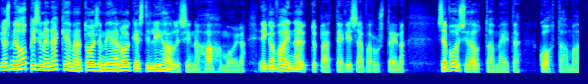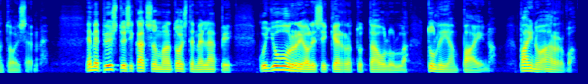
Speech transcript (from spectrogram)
Jos me oppisimme näkemään toisemme ihan oikeasti lihallisina hahmoina, eikä vain näyttöpäätteen lisävarusteina, se voisi auttaa meitä kohtaamaan toisemme. Emme pystyisi katsomaan toistemme läpi, kun juuri olisi kerrottu taululla tulijan paino, painoarvo,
